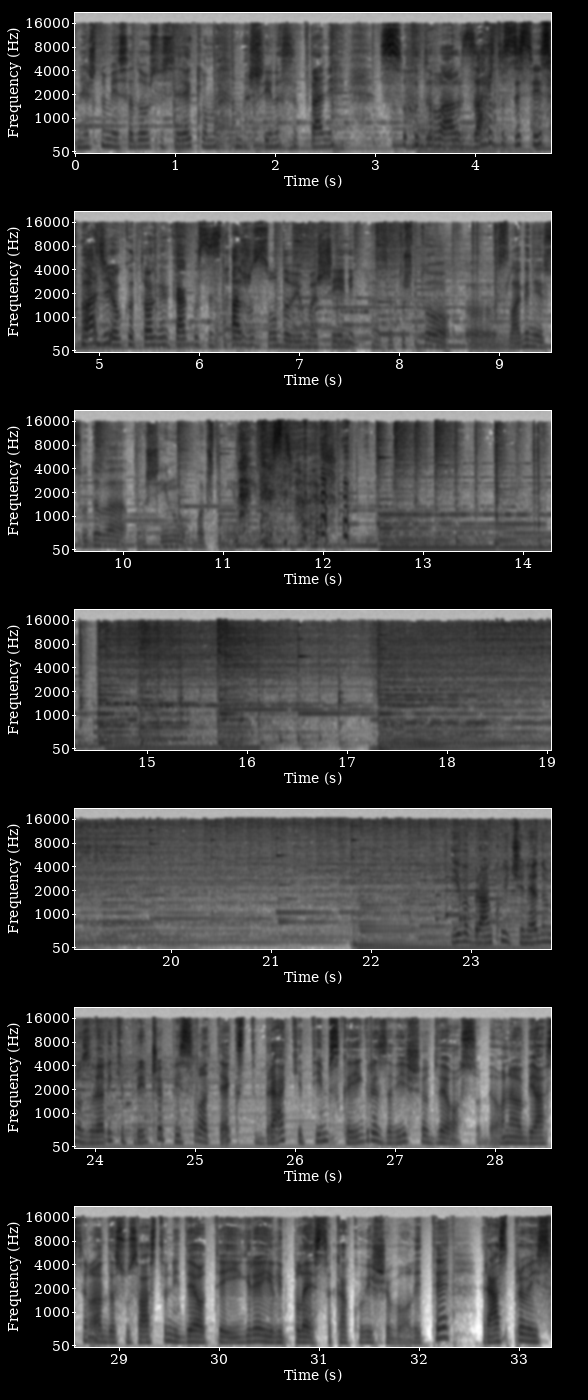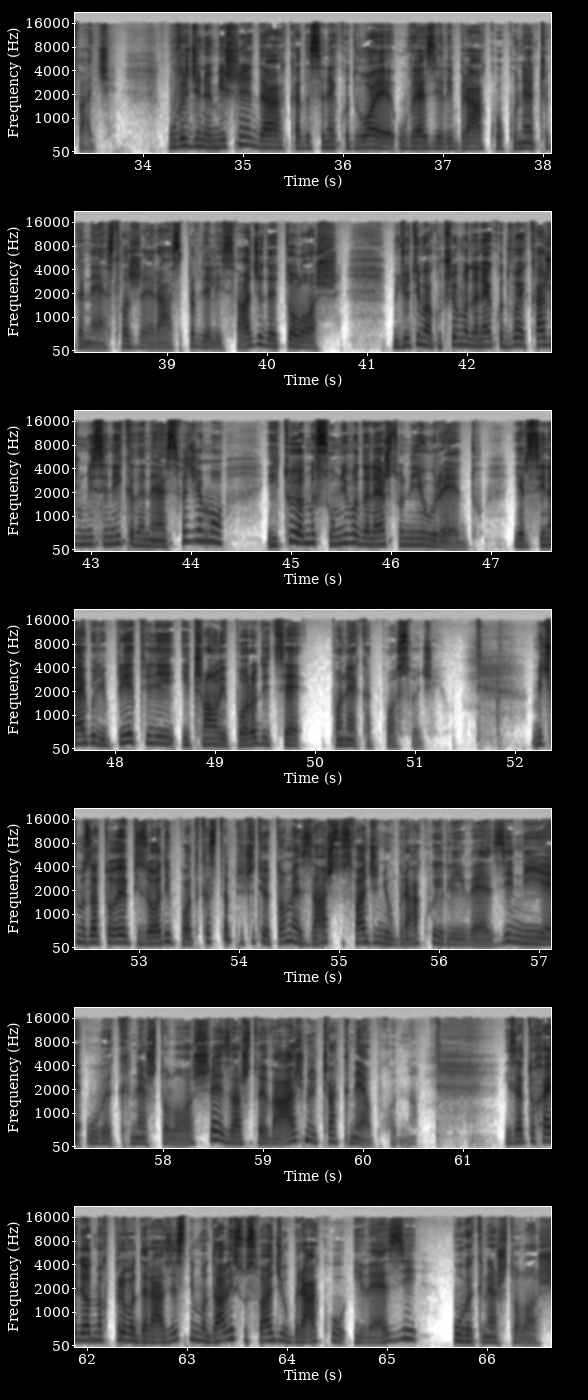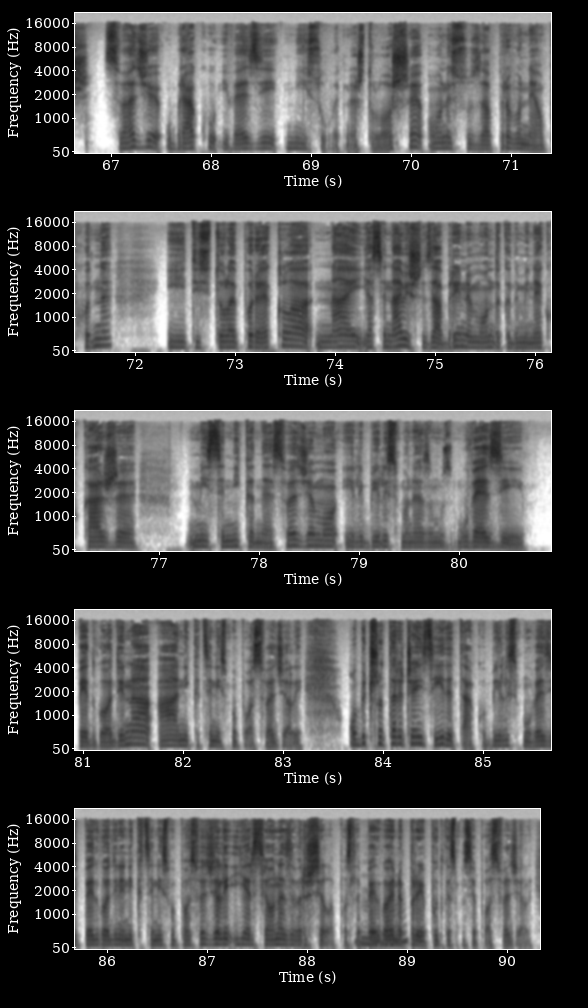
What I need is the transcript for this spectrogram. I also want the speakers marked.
Speaker 1: Smešno mi je sad ovo što si rekla mašina za pranje sudova, ali zašto se svi svađaju oko toga kako se slažu sudovi u mašini?
Speaker 2: A zato što uh, slaganje sudova u mašinu uopšte nije najbolja stvar.
Speaker 1: Iva Branković je nedavno za velike priče pisala tekst Brak je timska igra za više od dve osobe. Ona je objasnila da su sastavni deo te igre ili plesa, kako više volite, rasprave i svađe. Uvređeno je mišljenje da kada se neko dvoje u vezi ili braku oko nečega ne slaže, raspravlja ili svađa, da je to loše. Međutim, ako čujemo da neko dvoje kažu mi se nikada ne svađamo, i tu je odmah sumnjivo da nešto nije u redu, jer se i najbolji prijatelji i članovi porodice ponekad posvađaju. Mi ćemo zato u ovoj epizodi podcasta pričati o tome zašto svađanje u braku ili vezi nije uvek nešto loše, zašto je važno i čak neophodno. I zato hajde odmah prvo da razjasnimo da li su svađe u braku i vezi uvek nešto loše.
Speaker 2: Svađe u braku i vezi nisu uvek nešto loše, one su zapravo neophodne i ti si to lepo rekla, naj, ja se najviše zabrinem onda kada mi neko kaže mi se nikad ne svađamo ili bili smo, ne znam, u vezi pet godina, a nikad se nismo posvađali. Obično ta rečenica ide tako. Bili smo u vezi pet godina i nikad se nismo posvađali jer se ona završila posle pet mm -hmm. godina prvi put kad smo se posvađali.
